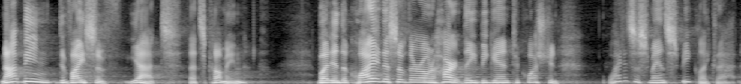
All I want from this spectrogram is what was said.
not being divisive yet, that's coming, but in the quietness of their own heart, they began to question why does this man speak like that?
